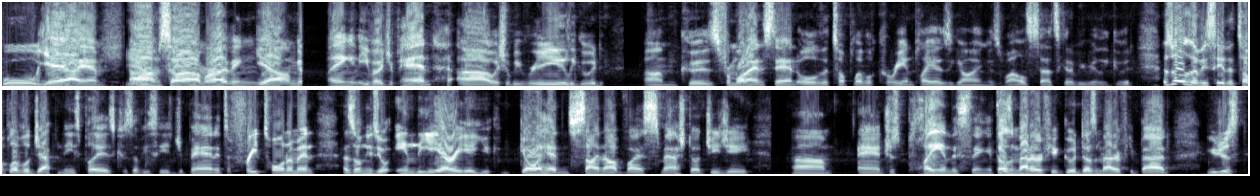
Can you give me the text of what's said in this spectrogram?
Oh yeah, I am. Yeah. Um, so I'm arriving. Yeah, I'm gonna be playing in Evo Japan, uh, which will be really good. because from what I understand, all of the top level Korean players are going as well, so that's going to be really good. As well as obviously the top level Japanese players, because obviously in Japan it's a free tournament. As long as you're in the area, you can go ahead and sign up via Smash.gg um, and just play in this thing. It doesn't matter if you're good, doesn't matter if you're bad. You just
